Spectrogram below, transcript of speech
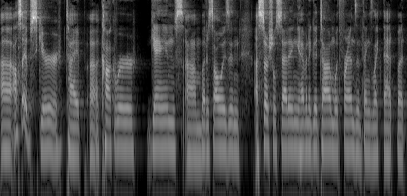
uh, I'll say obscure type uh, conqueror games, um, but it's always in a social setting, having a good time with friends and things like that. But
